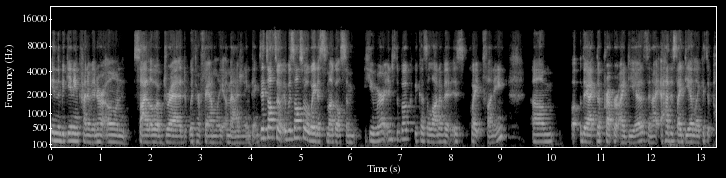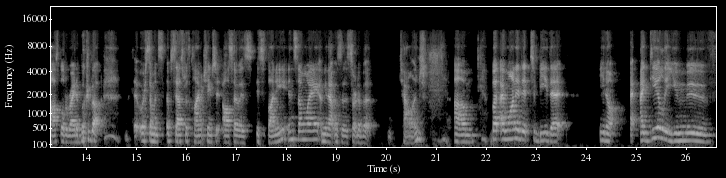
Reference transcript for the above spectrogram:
in the beginning kind of in her own silo of dread with her family imagining things. It's also it was also a way to smuggle some humor into the book because a lot of it is quite funny. Um, uh, the the prepper ideas. And i had this idea like is it possible to write a book about or someone's obsessed with climate change it also is is funny in some way. I mean that was a sort of a challenge. Um, but i wanted it to be that you know ideally you move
